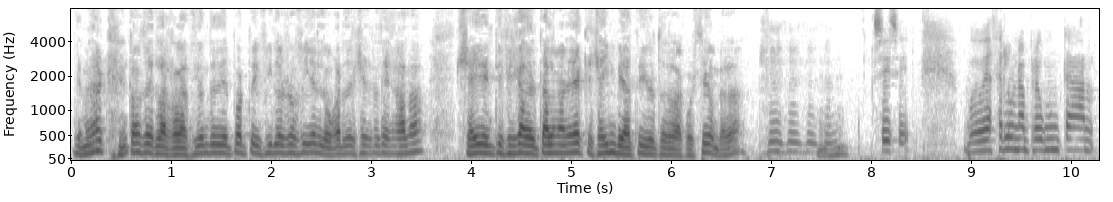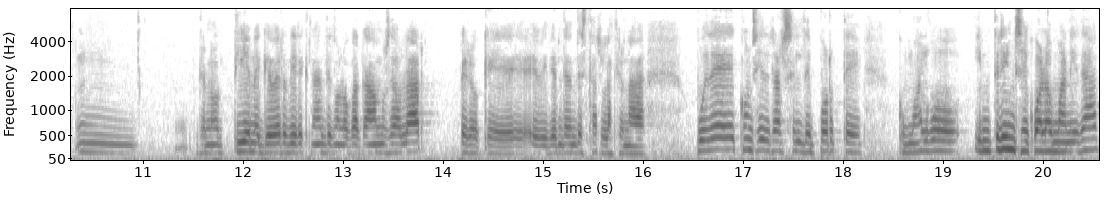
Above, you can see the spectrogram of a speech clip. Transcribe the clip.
De manera que entonces la relación de deporte y filosofía, en lugar de ser lejana, se ha identificado de tal manera que se ha invertido toda la cuestión, ¿verdad? Sí, sí. Voy a hacerle una pregunta mm, que no tiene que ver directamente con lo que acabamos de hablar, pero que evidentemente está relacionada. ¿Puede considerarse el deporte como algo intrínseco a la humanidad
